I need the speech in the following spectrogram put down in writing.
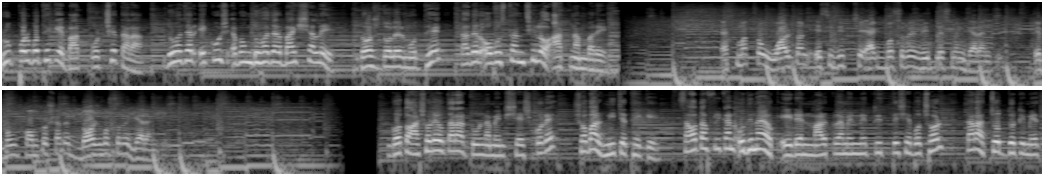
গ্রুপ পর্ব থেকে বাদ পড়ছে তারা। দু হাজার একুশ এবং দু হাজার বাইশ সালে দশ দলের মধ্যে তাদের অবস্থান ছিল আট নম্বরে। একমাত্র ওয়ালটন এসি দিচ্ছে এক বছরের রিপ্লেসমেন্ট গ্যারান্টি এবং কম্প্রসারের দশ বছরের গ্যারান্টি গত আসরেও তারা টুর্নামেন্ট শেষ করে সবার নিচে থেকে। সাউথ আফ্রিকান অধিনায়ক এইডেন মার্করামের নেতৃত্বে সে বছর তারা চোদ্দটি ম্যাচ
